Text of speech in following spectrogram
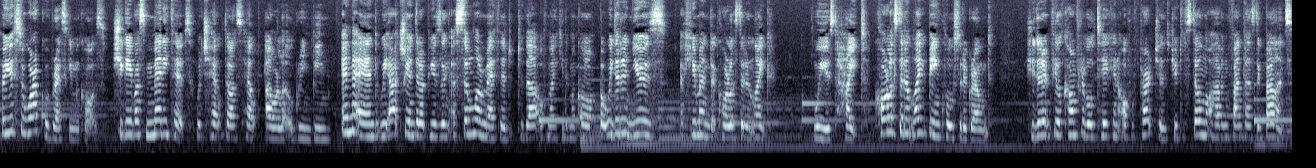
who used to work with Rescue Macaws. She gave us many tips which helped us help our little green bean. In the end, we actually ended up using a similar method to that of Mikey the Macaw, but we didn't use a human that Corliss didn't like. We used height. Corliss didn't like being close to the ground. She didn't feel comfortable taking off of perches due to still not having fantastic balance,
